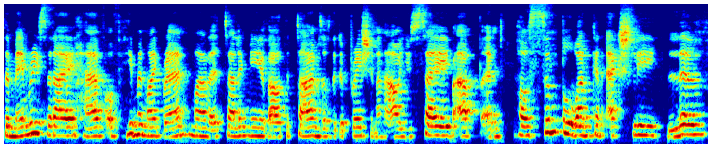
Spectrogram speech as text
The memories that I have of him and my grandmother telling me about the times of the depression and how you save up and how simple one can actually live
